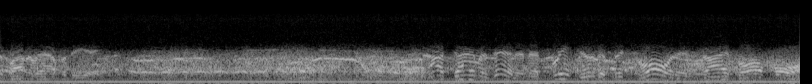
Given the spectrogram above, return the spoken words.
the bottom half of the eighth. Now time is in, and at 3-2, the pitch low, and it's drive ball four.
